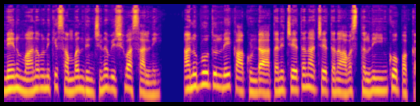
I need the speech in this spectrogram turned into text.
నేను మానవునికి సంబంధించిన విశ్వాసాల్ని అనుభూతుల్నే కాకుండా అతని చేతనాచేతన అవస్థల్ని ఇంకో పక్క.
